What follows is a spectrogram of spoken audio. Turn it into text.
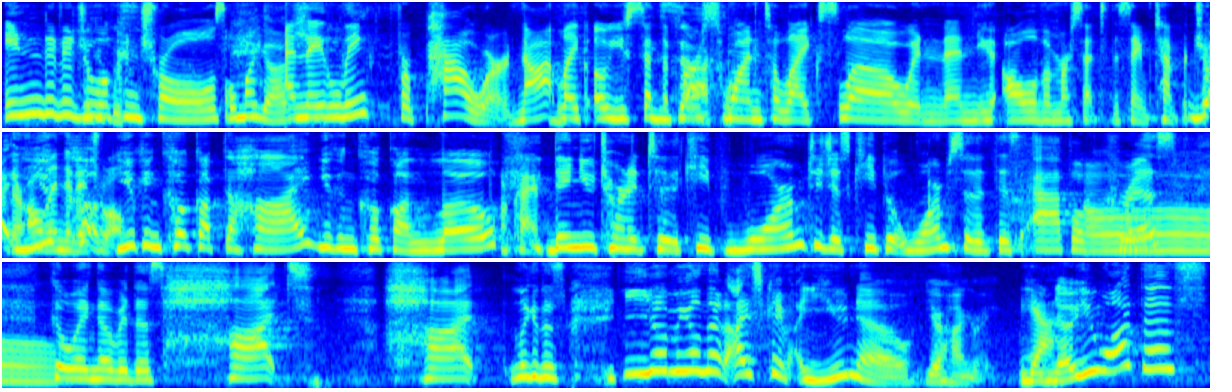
individual Look at this. controls. Oh my gosh. And they link for power, not like oh you set the first one to like slow and then you, all of them are set to the same temperature. They're all you individual. Cook. You can cook up to high. You can cook on low. Okay. Then you turn it to keep warm to just keep it warm so that this apple oh. crisp Oh. going over this hot, hot. Look at this yummy on that ice cream. You know you're hungry. Yeah. You know you want this.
